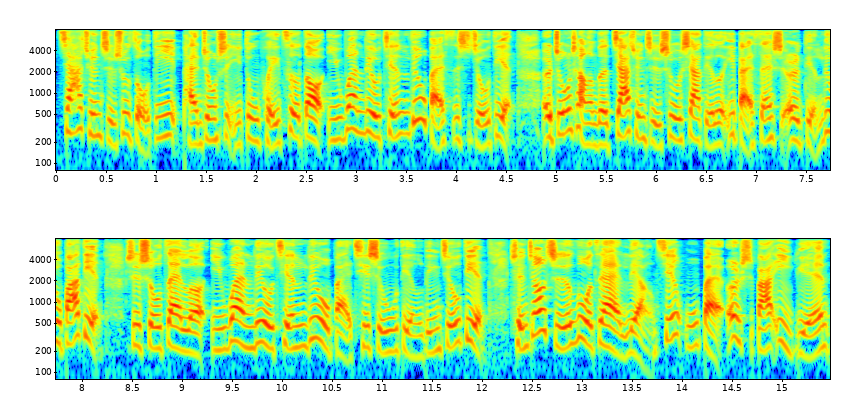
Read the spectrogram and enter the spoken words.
加权指数走低，盘中是一度回测到一万六千六百四十九点，而中场的加权指数下跌了一百三十二点六八点，是收在了。一万六千六百七十五点零九点，成交值落在两千五百二十八亿元。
